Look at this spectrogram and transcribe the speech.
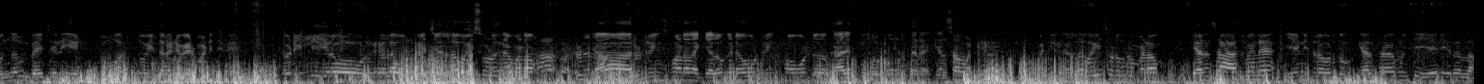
ಒಂದೊಂದು ಬ್ಯಾಚಲ್ಲಿ ಎಂಟು ಹತ್ತು ಈ ಥರ ಡಿವೈಡ್ ಮಾಡಿದ್ದೀವಿ. ನೋಡಿ ಇಲ್ಲಿ ಇರೋ ಹುಡುಗರೆಲ್ಲ ಒಂದು ಬ್ಯಾಚ್ ಎಲ್ಲ ವಯಸ್ಸು ಹುಡುಗರೆ ಮೇಡಮ್ ಯಾರು ಡ್ರಿಂಕ್ಸ್ ಮಾಡಲ್ಲ. ಕೆಲವು ಕಡೆ ಹೋಗಿ ಡ್ರಿಂಕ್ಸ್ ಮಾಡ್ಬಿಟ್ಟು ಕಾಲೇಜ್ ಮಲ್ಕೊಂಡ್ಬಿಡ್ತಾರೆ. ಕೆಲಸ ಮಾಡ್ತೀವಿ ಬಟ್ ಇವರೆಲ್ಲ ವಯಸ್ಸು ಹುಡುಗರು ಮೇಡಮ್ ಕೆಲಸ ಆದಮೇಲೆ ಏನಿದ್ರು ಅವ್ರದ್ದು ಕೆಲಸ ಮುಂಚೆ ಏನಿರಲ್ಲ.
